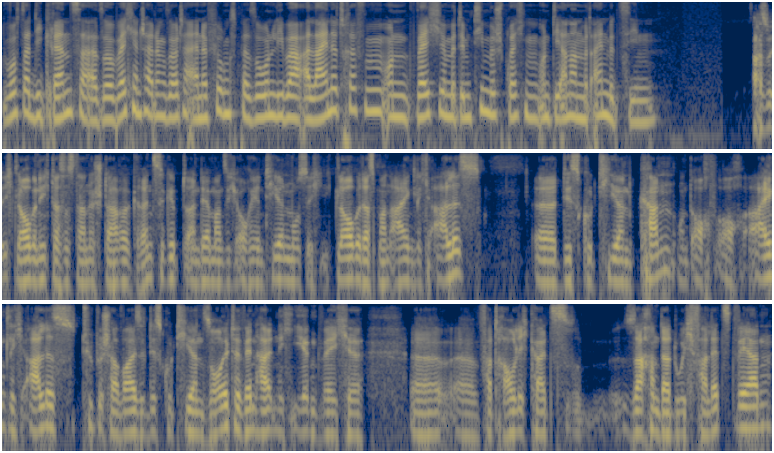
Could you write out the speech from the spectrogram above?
Wo ist da die Grenze? Also welche Entscheidung sollte eine Führungsperson lieber alleine treffen und welche mit dem Team besprechen und die anderen mit einbeziehen? Also ich glaube nicht, dass es da eine starre Grenze gibt, an der man sich orientieren muss. Ich, ich glaube, dass man eigentlich alles äh, diskutieren kann und auch, auch eigentlich alles typischerweise diskutieren sollte, wenn halt nicht irgendwelche äh, äh, Vertraulichkeitssachen dadurch verletzt werden.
